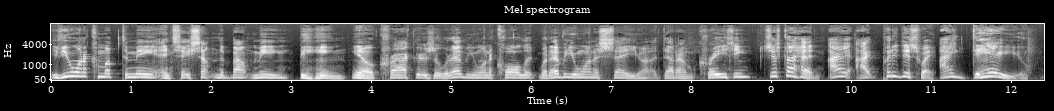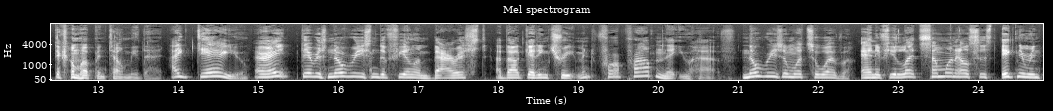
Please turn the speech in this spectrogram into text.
if you wanna come up to me and say something about me being, you know, crackers or whatever you want to call it, whatever you want to say, uh, that I'm crazy, just go ahead. I, I put it this way I dare you to come up and tell me that. I dare you, all right? There is no reason to feel embarrassed about getting treatment for a problem that you have. No reason whatsoever. And if you let someone else's ignorant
